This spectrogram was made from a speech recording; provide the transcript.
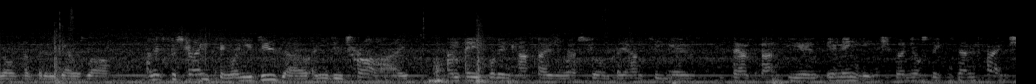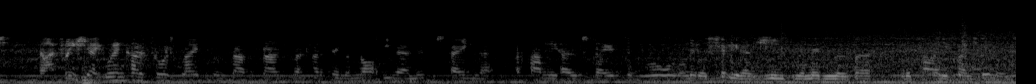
want to have a bit of a go as well. And it's frustrating when you do go and you do try, and people in cafes and restaurants, they answer you, they answer back to you in English, but then you're speaking to them in French. Now, I appreciate we're in kind of tourist places in the south of France and that kind of thing, but not, you know, staying in a, a family homestay in some rural little, you know, gîte in the middle of, uh, of a tiny French village.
